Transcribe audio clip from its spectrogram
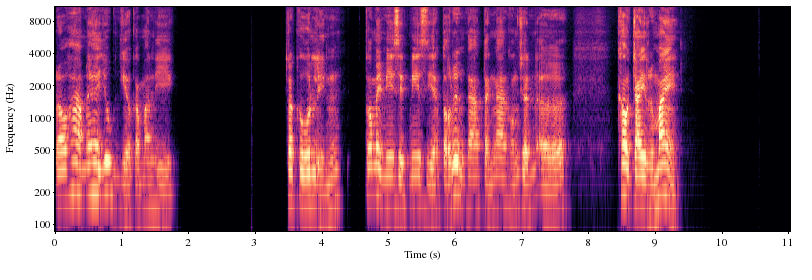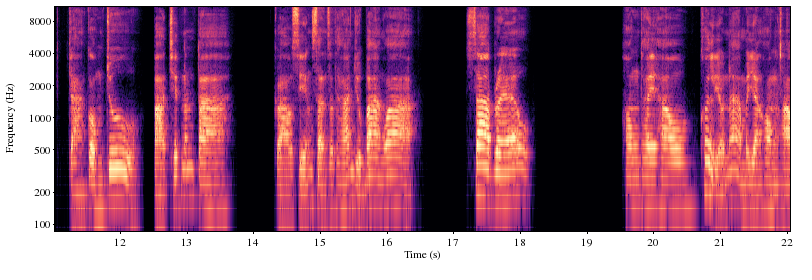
เราห้ามไม่ให้ยุ่งเกี่ยวกับมันอีก ตระกูลหลินก็ไม่มีสิทธิ์มีเสียงต่อเรื่องการแต่งงานของเฉินเอ๋อเข้าใจหรือไม่ จางกงจู้ปาดเช็ดน้ำตา กล่าวเสียงสั่นสะท้านอยู่บ้างว่า ทราบแล้ว ฮองไทเฮาค่อยเหลียวหน้ามายังฮองเฮา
